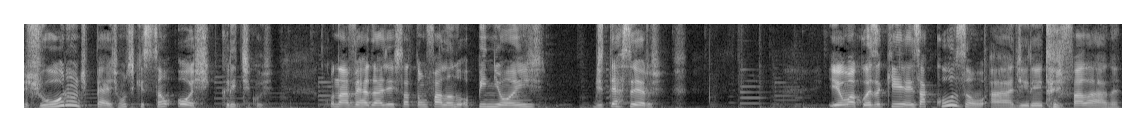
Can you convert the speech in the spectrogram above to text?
juram de pé juntos que são os críticos. Quando na verdade eles só estão falando opiniões de terceiros. E é uma coisa que eles acusam a direita de falar, né?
